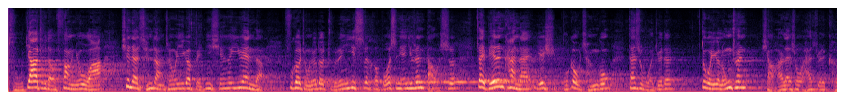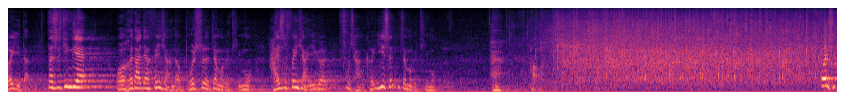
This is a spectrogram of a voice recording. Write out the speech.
土家族的放牛娃，现在成长成为一个北京协和医院的妇科肿瘤的主任医师和博士研究生导师。在别人看来也许不够成功，但是我觉得。作为一个农村小孩来说，我还是觉得可以的。但是今天我和大家分享的不是这么个题目，还是分享一个妇产科医生这么个题目。好，我想，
